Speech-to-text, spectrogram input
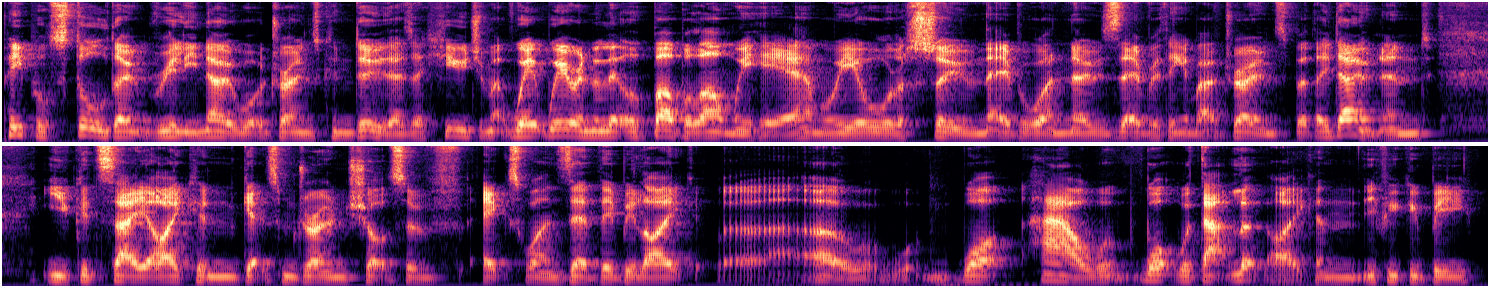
people still don't really know what drones can do. There's a huge amount. We're, we're in a little bubble, aren't we here? And we all assume that everyone knows everything about drones, but they don't. And you could say I can get some drone shots of X, Y, and Z. They'd be like, uh, "Oh, what? How? What would that look like?" And if you could be,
